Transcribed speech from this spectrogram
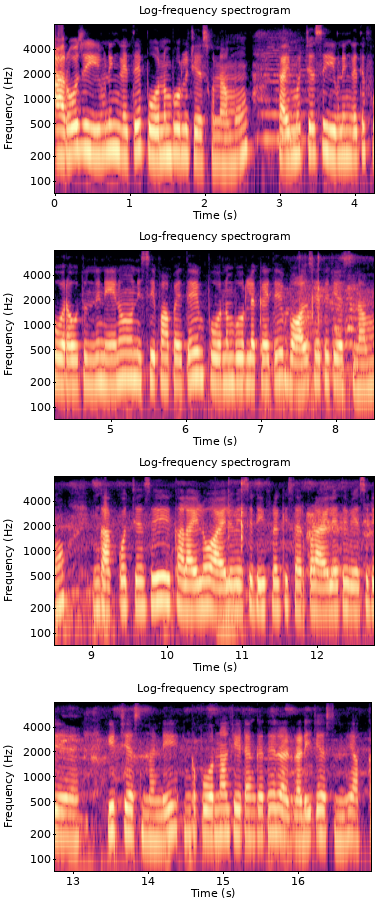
ఆ రోజు ఈవినింగ్ అయితే పూర్ణం బూర్లు చేసుకున్నాము. టైం వచ్చేసి ఈవినింగ్ అయితే ఫోర్ అవుతుంది. నేను నిస్సి పాప అయితే పూర్ణం బూర్లకి అయితే బాల్స్ అయితే చేస్తున్నాము. ఇంకా అక్క వచ్చేసి కళాయిలో ఆయిల్ వేసి డీప్ ఫ్రైకి సరిపడా ఆయిల్ అయితే వేసి హీట్ చేస్తుందండి. ఇంకా పూర్ణాలు చేయడానికి అయితే రె- రెడీ చేస్తుంది అక్క.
